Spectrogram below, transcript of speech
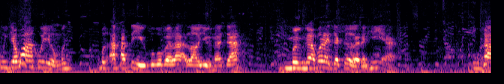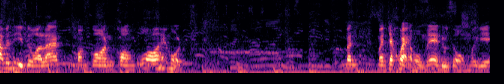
มึงจะว่ากูอีกเหรอมึง มึงอคติกูไปละ รออยู่นะจ๊ะ มึงอะเมื่อไหร่จะเกิดไอ้เฮียกูฆ่าไปสี่ตัวล้วกูมังกรคองกูเอาให้หมด มัน มันจะแขวะผมแน่ดูทรงเมื่อกี้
